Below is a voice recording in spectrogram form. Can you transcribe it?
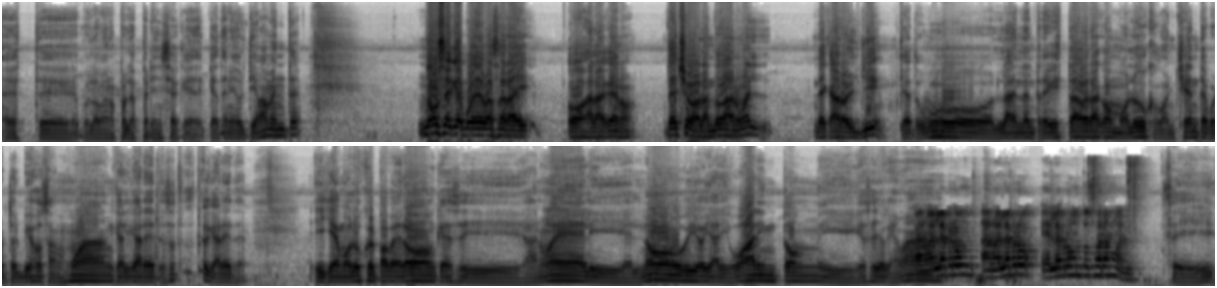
Este, por lo menos por la experiencia que, que ha tenido últimamente. No sé qué puede pasar ahí. Ojalá que no. De hecho, hablando de Anuel, de Carol G, que tuvo la, en la entrevista ahora con Molusco, con Chente, Puerto el Viejo San Juan, que el garete, eso está el garete. Y que Molusco el papelón, que si Anuel y el novio y Ali Warrington y qué sé yo qué más. Anuel le, pregun- Anuel le, pregun- él le preguntó sobre Anuel. Sí,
